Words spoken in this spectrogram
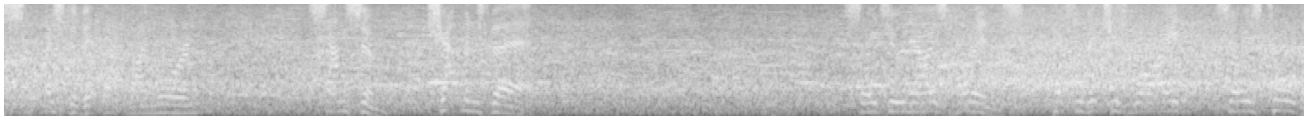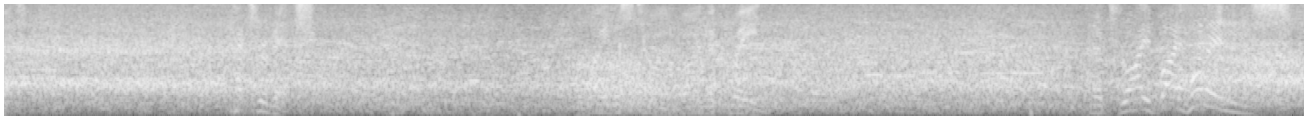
Sliced a bit that by Moran. Sansom. Chapman's there. So too now is Hollins. Petrovic is wide, so is Talbot. Petrovic. Away this time by McQueen. And a drive by Hollins.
